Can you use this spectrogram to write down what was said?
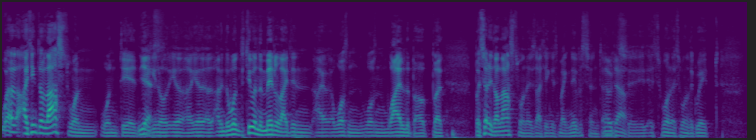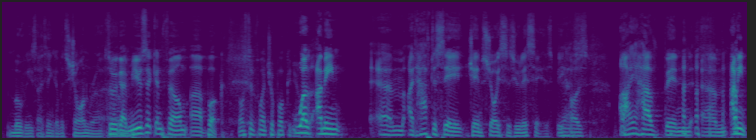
well, I think the last one one did. Yes. You know, you know, uh, I mean, the one, the two in the middle, I didn't, I wasn't wasn't wild about, but but certainly the last one is, I think, is magnificent. No it's, doubt. uh, It's one, it's one of the great movies, I think, of its genre. So we've got Um, music and film, uh, book. Most influential book in your well, life. I mean, um, I'd have to say James Joyce's Ulysses because I have been. Um, I mean,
